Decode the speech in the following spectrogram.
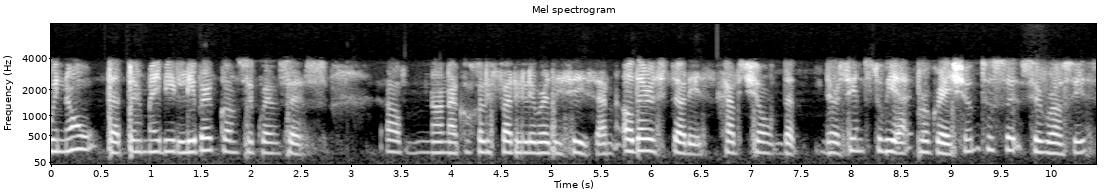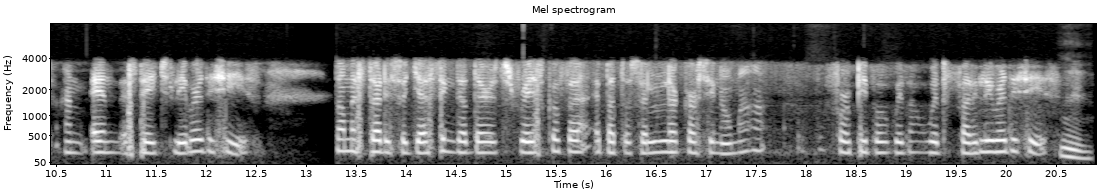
We know that there may be liver consequences of non-alcoholic fatty liver disease, and other studies have shown that there seems to be a progression to cirrhosis and end-stage liver disease. Some studies suggesting that there is risk of a hepatocellular carcinoma for people with with fatty liver disease Mm.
